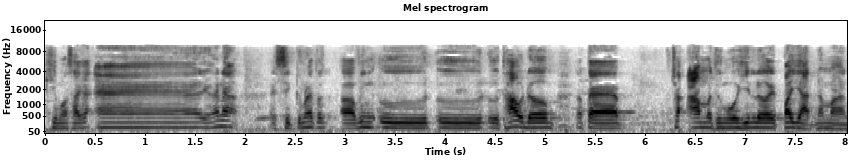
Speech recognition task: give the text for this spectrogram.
ขี่มอเตอร์ไซค์ก็แออย่างนั้นนะสิบกิโลเมตรวิ่งอืดอืดอืดเท่าเดิม ตั้งแต่ชะอำมาถึงหัวหินเลยประหยัดน้ำมัน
